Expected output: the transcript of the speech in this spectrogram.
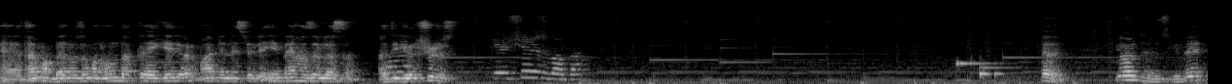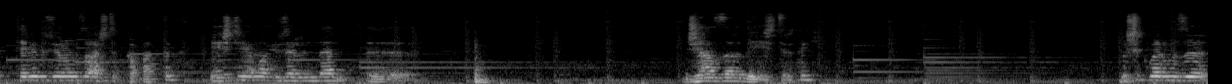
Ee, tamam ben o zaman 10 dakikaya geliyorum. Annene söyle yemeği hazırlasın. Hadi Tamam. görüşürüz. görüşürüz baba. Evet. Gördüğünüz gibi televizyonumuzu açtık kapattık. HDMI üzerinden e, cihazları değiştirdik. Işıklarımızı,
